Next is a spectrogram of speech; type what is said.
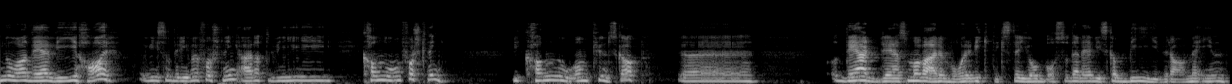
noe av det vi har, vi som driver med forskning, er at vi kan noe om forskning. Vi kan noe om kunnskap. Eh, og Det er det som må være vår viktigste jobb også. Det er det vi skal bidra med inn.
